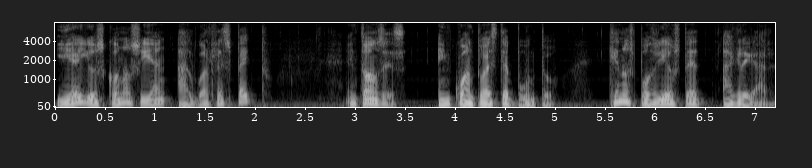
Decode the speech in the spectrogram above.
y ellos conocían algo al respecto. Entonces, en cuanto a este punto, ¿qué nos podría usted agregar?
